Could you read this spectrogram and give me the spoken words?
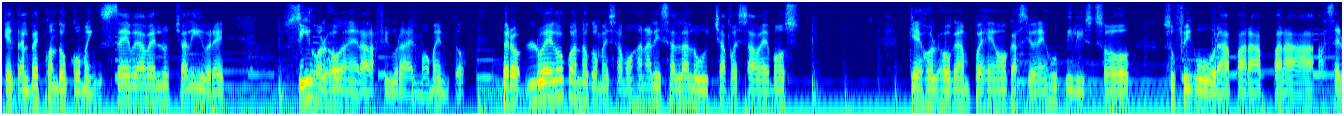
que, tal vez cuando comencé a ver lucha libre, sí Hulk Hogan era la figura del momento. Pero luego cuando comenzamos a analizar la lucha, pues sabemos que Hulk Hogan pues en ocasiones utilizó su figura para, para hacer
